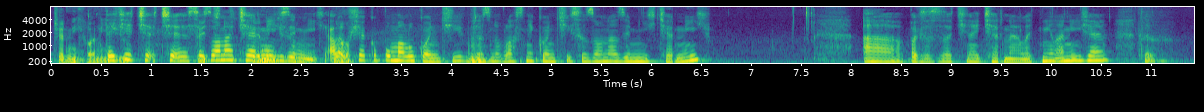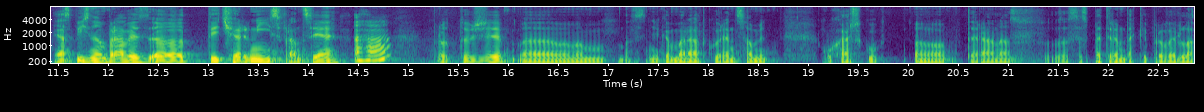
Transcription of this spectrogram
černých laní. Teď je če- če- sezona teď černých, černých zimních, ale no. už jako pomalu končí. V hmm. březnu vlastně končí sezona zimních černých. A pak zase začínají černé letní laníže. To... Já spíš znám právě uh, ty černý z Francie. Aha. Protože uh, mám vlastně kamarádku Ren Summit, kuchařku, která nás zase s Petrem taky provedla,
